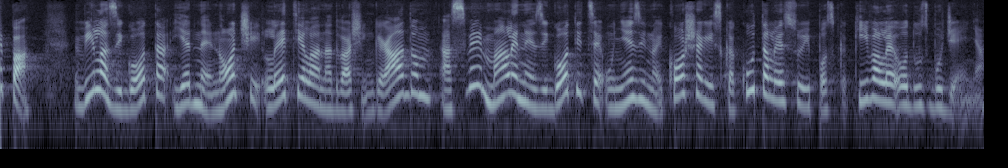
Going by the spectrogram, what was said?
E pa, Vila zigota jedne noći letjela nad vašim gradom, a sve malene zigotice u njezinoj košari skakutale su i poskakivale od uzbuđenja.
